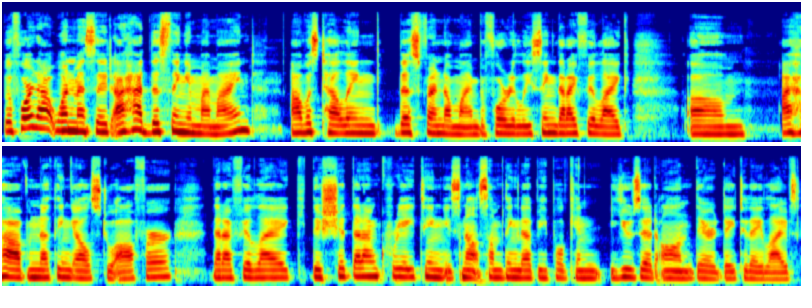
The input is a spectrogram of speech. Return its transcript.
before that one message, I had this thing in my mind. I was telling this friend of mine before releasing that I feel like um, I have nothing else to offer. That I feel like the shit that I'm creating is not something that people can use it on their day to day lives.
